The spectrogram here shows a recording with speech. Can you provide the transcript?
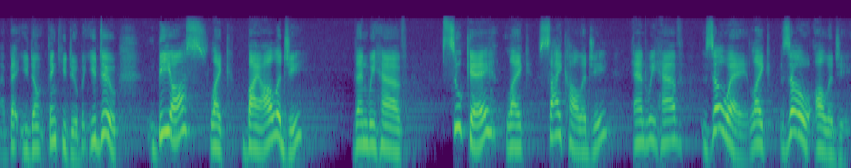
I bet you don't think you do, but you do. Bios, like biology. Then we have psyche, like psychology. And we have zoe, like zoology.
